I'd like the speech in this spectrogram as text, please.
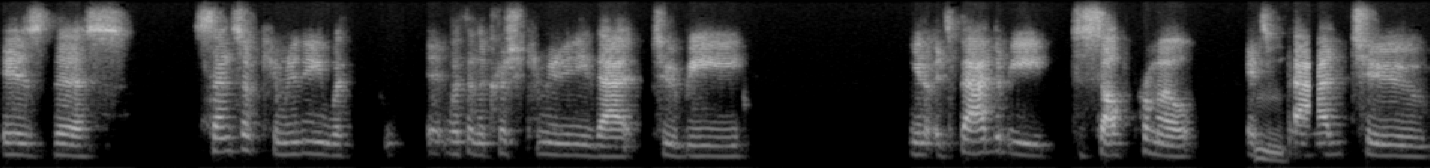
is this sense of community with within the Christian community that to be you know, it's bad to be to self promote. It's mm. bad to,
